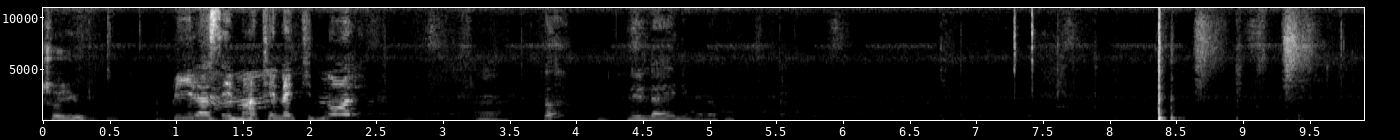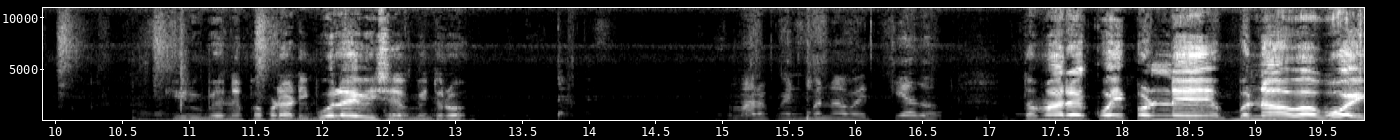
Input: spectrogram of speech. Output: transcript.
જોયું? પીલા છે માથે નાખી જ ન આવે લીલા હે ની પેલા ભઈ. કીરુબેને ફફડાટી બોલાવી છે મિત્રો તમારે કોઈને બનાવે તો કહેજો તમારે કોઈ પણને બનાવવા હોય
